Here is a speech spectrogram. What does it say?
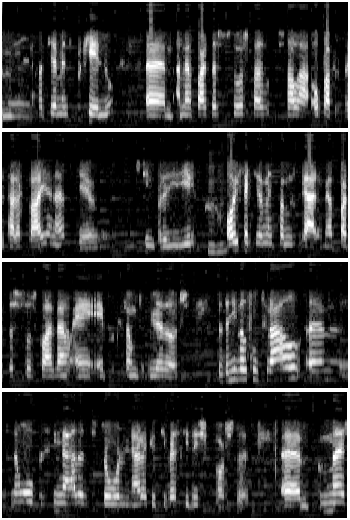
um, relativamente pequeno, um, a maior parte das pessoas está, está, lá ou para aproveitar a praia, né, porque é destino para dizer, uhum. ou efetivamente para mergulhar. A maior parte das pessoas que lá vão é, é porque são muito acolhedores. Portanto, a nível cultural, um, não houve assim nada de extraordinário que eu tivesse sido exposta. Um, mas,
